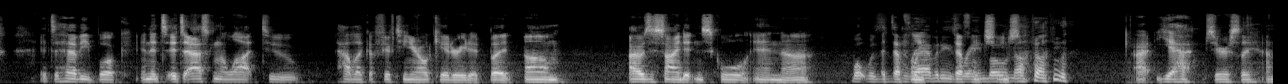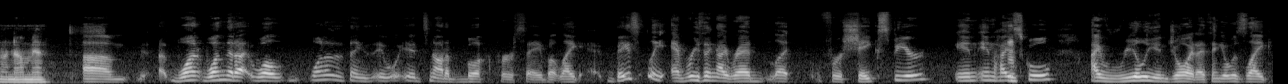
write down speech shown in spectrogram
it's a heavy book and it's it's asking a lot to have like a 15 year old kid read it. But um I was assigned it in school and uh What was It definitely- Gravity's definitely Rainbow changed. not on the I, yeah, seriously, I don't know, man. Um, one one that I well, one of the things it, it's not a book per se, but like basically everything I read like for Shakespeare in in high school, I really enjoyed. I think it was like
